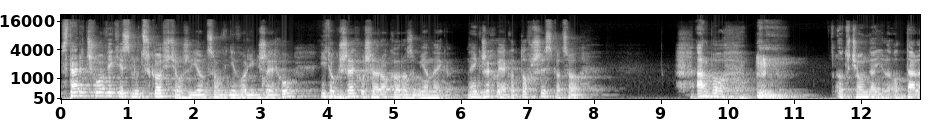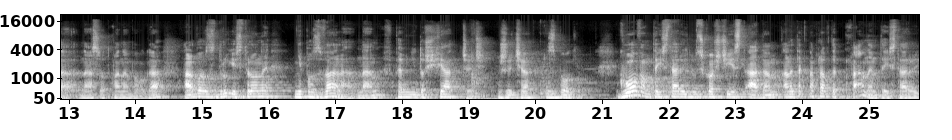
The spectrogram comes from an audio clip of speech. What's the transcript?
Stary człowiek jest ludzkością żyjącą w niewoli grzechu i to grzechu szeroko rozumianego. No i grzechu jako to wszystko, co albo odciąga i oddala nas od Pana Boga, albo z drugiej strony nie pozwala nam w pełni doświadczyć życia z Bogiem. Głową tej starej ludzkości jest Adam, ale tak naprawdę panem tej starej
